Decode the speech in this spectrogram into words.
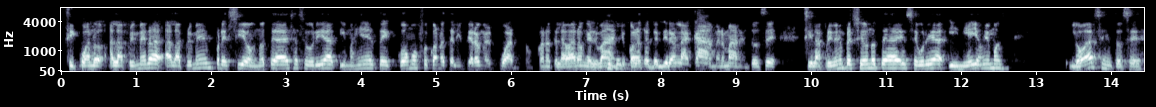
si cuando a la primera, a la primera impresión no te da esa seguridad, imagínate cómo fue cuando te limpiaron el cuarto, cuando te lavaron el baño, cuando te atendieron la cama, hermano. Entonces, si la primera impresión no te da seguridad y ni ellos mismos lo hacen, entonces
